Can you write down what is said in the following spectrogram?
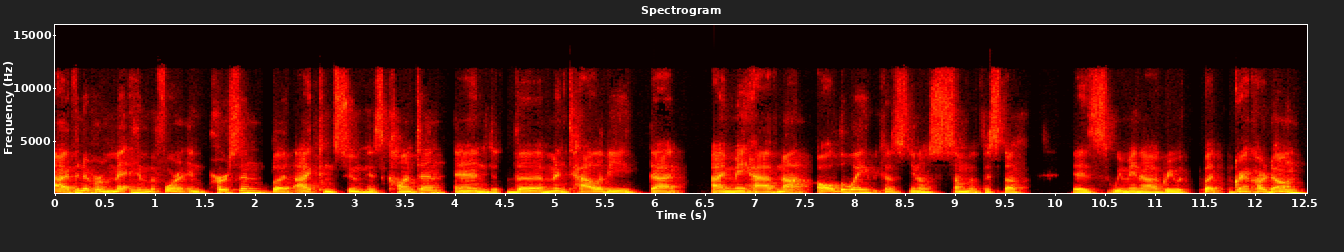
I've never met him before in person, but I consume his content and the mentality that I may have, not all the way, because, you know, some of his stuff is we may not agree with, but Grant Cardone,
